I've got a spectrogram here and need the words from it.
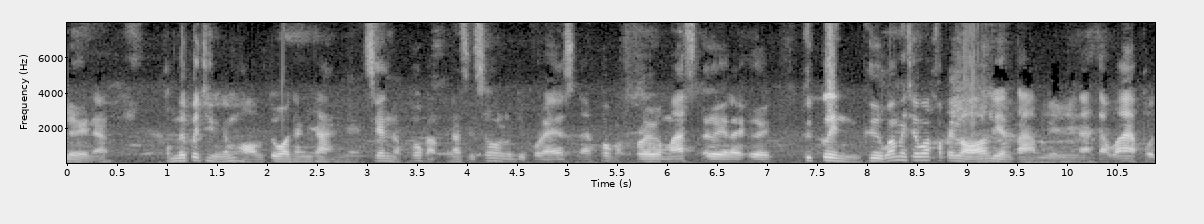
เลยนะ ผมนึกไปถึงน้ำหอมตัวดังๆเนี่ยเช่นแบบพวกแบบ Narciso r o d i g r e s นะ พวกแบบ f e r m u s เอยอะไรเอยคือกลิ่นคือว่าไม่ใช่ว่าเขาไปล้อเรียนตามเลยางนี้นะ แต่ว่าผล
